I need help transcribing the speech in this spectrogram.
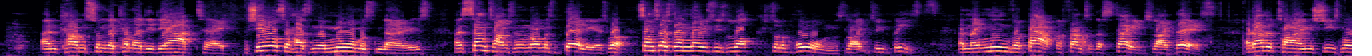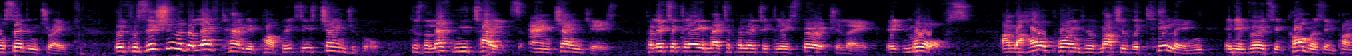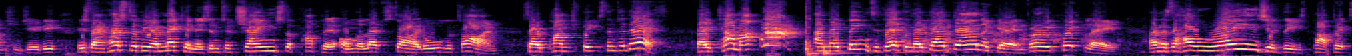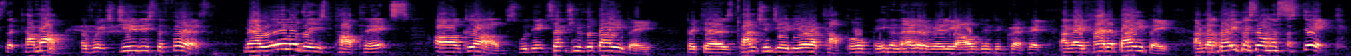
and comes from the Comediate. She also has an enormous nose and sometimes an enormous belly as well. Sometimes their noses lock sort of horns like two beasts and they move about the front of the stage like this. At other times, she's more sedentary. The position of the left handed puppets is changeable because the left mutates and changes politically, metapolitically, spiritually. It morphs. And the whole point of much of the killing, in inverted commas, in Punch and Judy, is there has to be a mechanism to change the puppet on the left side all the time. So Punch beats them to death. They come up ah, and they're beaten to death and they go down again very quickly. And there's a whole range of these puppets that come up, of which Judy's the first. Now, all of these puppets are gloves, with the exception of the baby, because Punch and Judy are a couple, even though they're really old and decrepit, and they've had a baby. And the baby's on a stick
